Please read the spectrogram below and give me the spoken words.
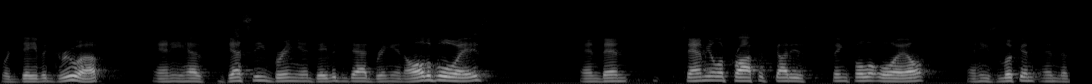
where David grew up, and he has Jesse bring in, David's dad, bring in all the boys, and then Samuel the prophet's got his thing full of oil, and he's looking, and the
